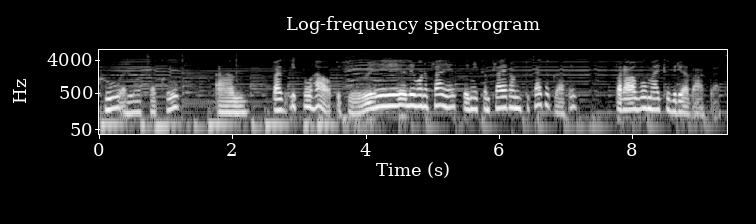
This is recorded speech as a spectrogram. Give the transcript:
cool and not so cool. Um, but it will help. If you really want to play it then you can play it on potato graphics. But I will make a video about that.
